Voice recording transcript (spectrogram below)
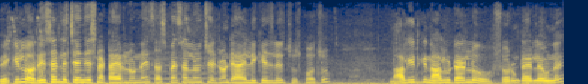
వెహికల్లో రీసెంట్లీ చేంజ్ చేసిన టైర్లు ఉన్నాయి. సస్పెన్షన్ నుంచి ఎటువంటి ఆయిల్ లీకేజ్ లేదు. చూసుకోవచ్చు. నాలుగిటికి నాలుగు టైర్లు షోరూమ్ టైర్లే ఉన్నాయి.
